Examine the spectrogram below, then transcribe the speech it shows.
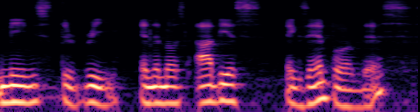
means three. And the most obvious example of this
